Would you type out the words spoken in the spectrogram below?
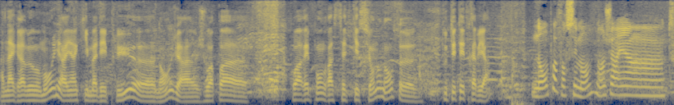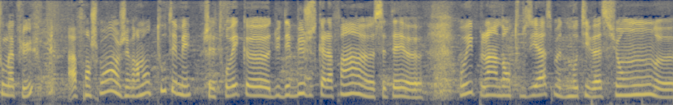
un agréable moment, il n'y a rien qui m'a déplu, euh, non, je vois pas quoi répondre à cette question, non, non, tout était très bien. Non, pas forcément, non, j'ai rien, tout m'a plu. Ah, franchement, j'ai vraiment tout aimé. J'ai trouvé que du début jusqu'à la fin, euh, c'était euh, oui plein d'enthousiasme, de motivation. euh,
